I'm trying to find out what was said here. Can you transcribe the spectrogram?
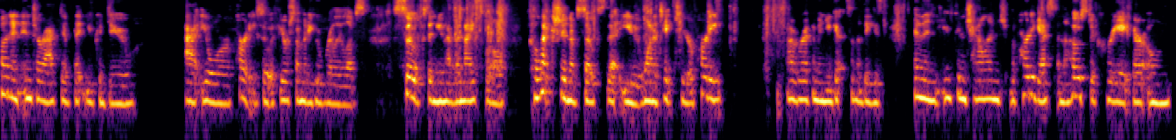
fun and interactive that you could do at your party. So if you're somebody who really loves soaks and you have a nice little collection of soaks that you want to take to your party, I would recommend you get some of these. And then you can challenge the party guests and the host to create their own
